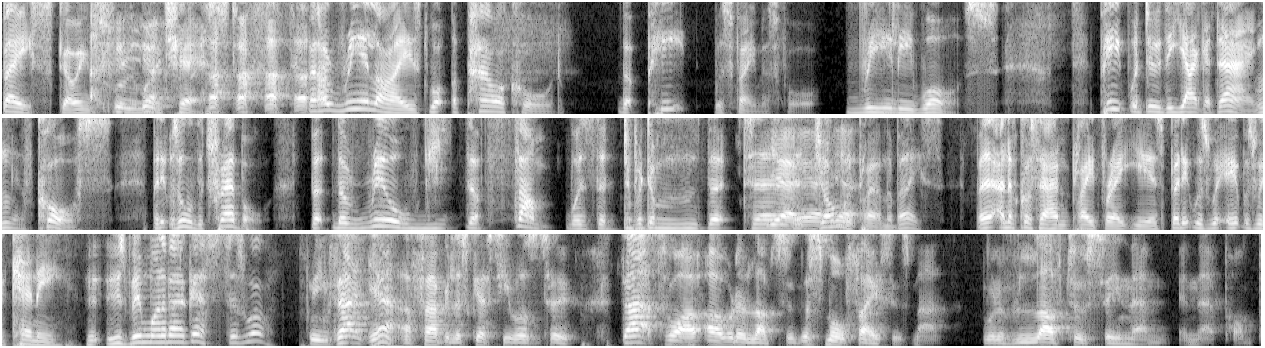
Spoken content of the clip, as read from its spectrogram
bass going through my chest. But I realised what the power chord that Pete was famous for really was. Pete would do the yagadang, of course, but it was all the treble. But the real the thump was the dum that, uh, Yeah, that yeah, John yeah. would play on the bass. But and of course I hadn't played for eight years, but it was with- it was with Kenny, who- who's been one of our guests as well. Exactly. Yeah, a fabulous guest he was too. That's why I would have loved to. The Small Faces, man, would have loved to have seen them in their pomp.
